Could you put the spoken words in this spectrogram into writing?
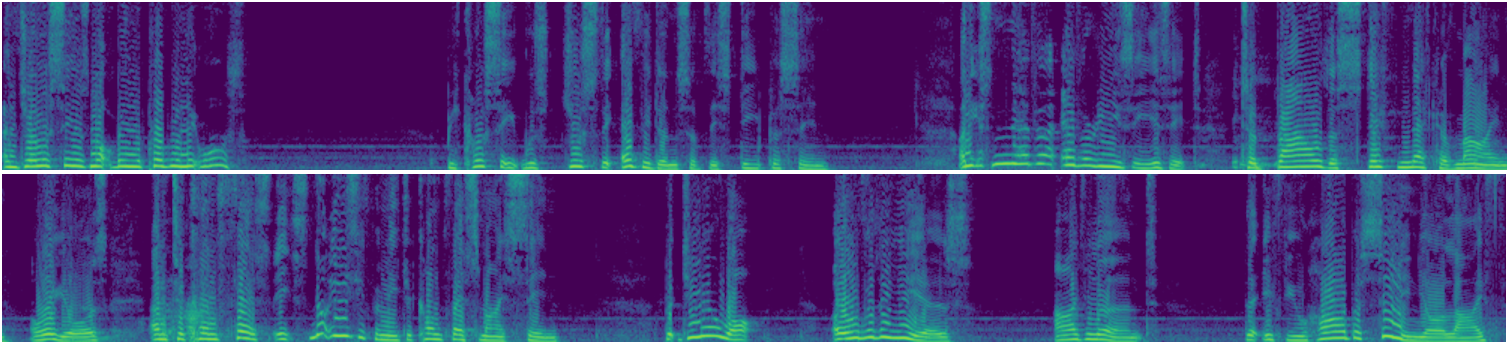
And jealousy has not been the problem it was. Because it was just the evidence of this deeper sin. And it's never ever easy, is it, to bow the stiff neck of mine or yours and to confess. It's not easy for me to confess my sin. But do you know what? Over the years, I've learnt that if you harbour sin in your life,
